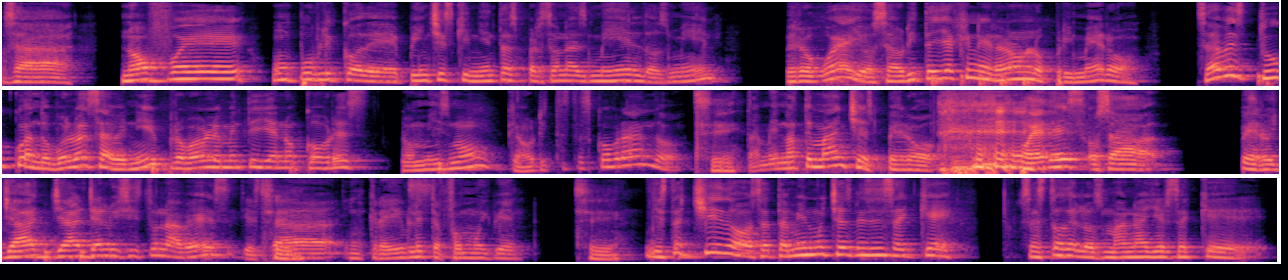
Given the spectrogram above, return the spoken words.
O sea, no fue un público de pinches 500 personas, mil, dos mil, pero güey, o sea, ahorita ya generaron lo primero. ¿Sabes tú cuando vuelvas a venir probablemente ya no cobres lo mismo que ahorita estás cobrando? Sí. También no te manches, pero puedes, o sea, pero ya, ya, ya lo hiciste una vez y está increíble, te fue muy bien. Sí. Y está chido, o sea, también muchas veces hay que, o sea, esto de los managers hay que,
